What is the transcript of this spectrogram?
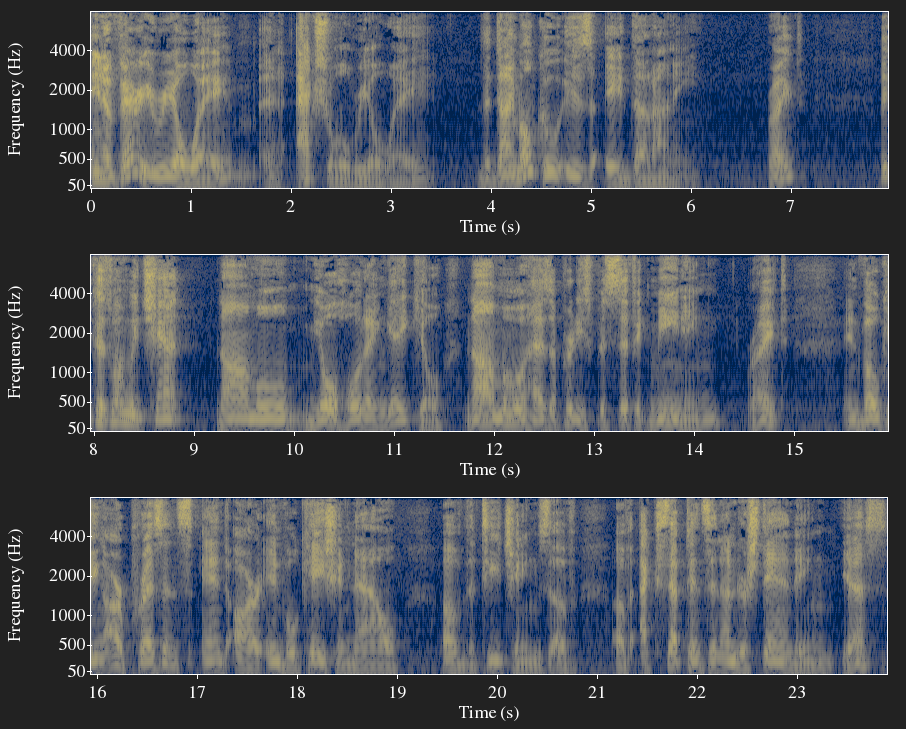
in a very real way, an actual real way, the daimoku is a dharani, right? Because when we chant Namu Myoho Renge Kyo, Namu has a pretty specific meaning, right? Invoking our presence and our invocation now of the teachings of of acceptance and understanding, yes?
